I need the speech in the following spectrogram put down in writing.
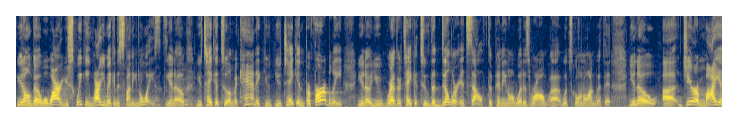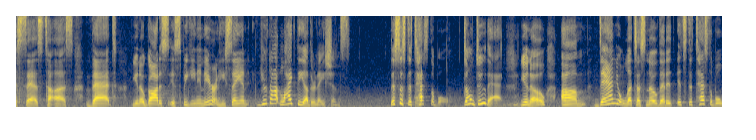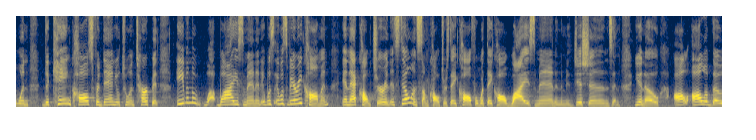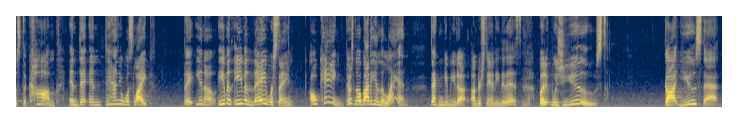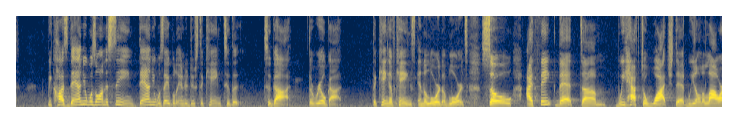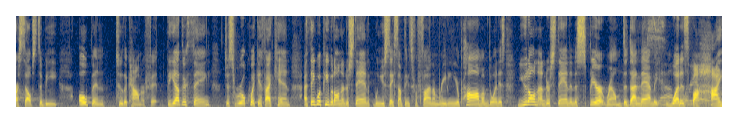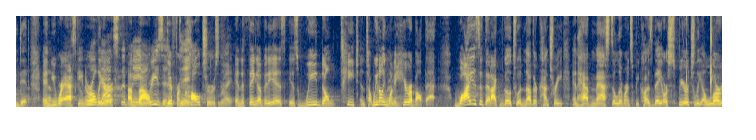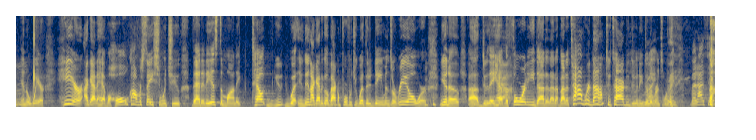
You don't go, well, why are you squeaking? Why are you making this funny noise? That's you know, you take it to a mechanic, you, you take and preferably, you know, you rather take it to the dealer itself, depending on what is wrong, uh, what's going on with it. You know, uh, Jeremiah says to us that, you know, God is, is speaking in there and he's saying, you're not like the other nations. This is detestable. Don't do that. You know, um, Daniel lets us know that it, it's detestable when the king calls for Daniel to interpret. Even the wise men, and it was it was very common in that culture, and it's still in some cultures. They call for what they call wise men and the magicians, and you know all all of those to come. And and Daniel was like, they you know even even they were saying, "Oh king, there's nobody in the land." That can give you the understanding it is. Yeah. But it was used. God used that because Daniel was on the scene. Daniel was able to introduce the king to the to God, the real God, the King of Kings and the Lord of Lords. So I think that um, we have to watch that we don't allow ourselves to be open to the counterfeit. The other thing, just real quick if I can, I think what people don't understand when you say something's for fun, I'm reading your palm, I'm doing this, you don't understand in the spirit realm the dynamic, what is behind it. And you were asking earlier main about reason, different thing. cultures. Right. And the thing of it is, is we don't teach and talk, we don't even want to hear about that. Why is it that I can go to another country and have mass deliverance because they are spiritually alert and aware? Here, I got to have a whole conversation with you that it is demonic. Tell you what, and then I got to go back and forth with you whether the demons are real or you know, uh, do they have Yeah. authority? Da da da. da. By the time we're done, I'm too tired to do any Right, deliverance on you. But I think,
